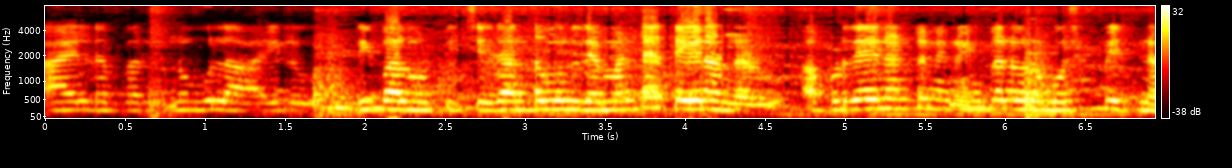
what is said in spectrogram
ఆయిల్ డబ్బాలు నువ్వుల ఆయిల్ దీపాలు ముట్టించేది అంత ముందు తెమ్మంటే తేనె అన్నాడు అప్పుడు తేనంటే నేను ఇంట్లో నూనె పోసి పెట్టిన.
